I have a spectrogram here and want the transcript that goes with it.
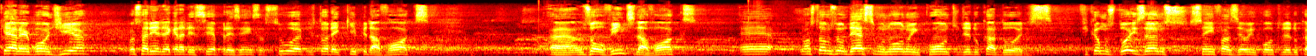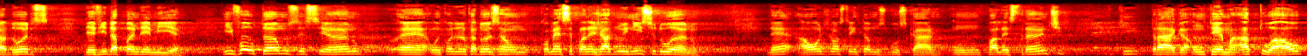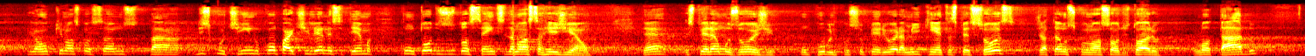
Keller, bom dia. Gostaria de agradecer a presença sua, de toda a equipe da Vox, uh, os ouvintes da Vox. É, nós estamos no 19 encontro de educadores. Ficamos dois anos sem fazer o encontro de educadores devido à pandemia. E voltamos esse ano. É, o encontro de educadores é um, começa a ser planejado no início do ano, né, onde nós tentamos buscar um palestrante que traga um tema atual que nós possamos estar discutindo, compartilhando esse tema com todos os docentes da nossa região. Né? Esperamos hoje um público superior a 1.500 pessoas, já estamos com o nosso auditório lotado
